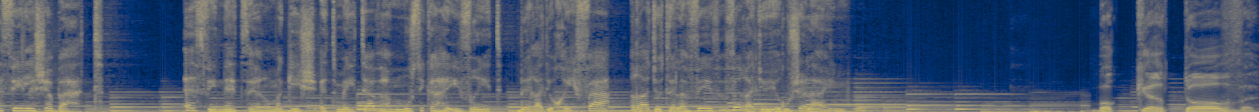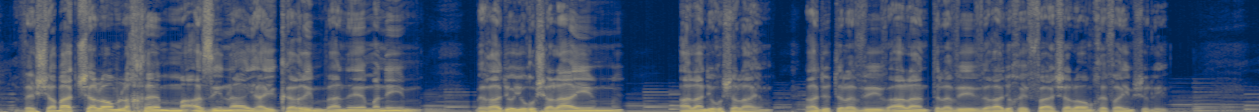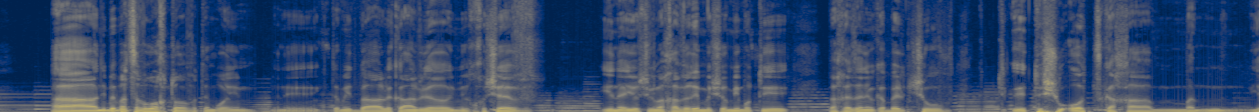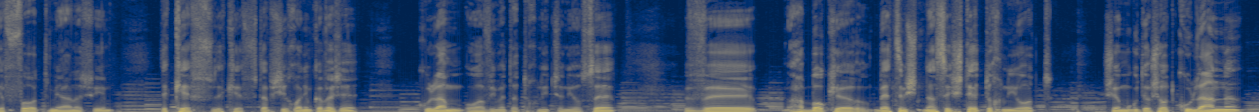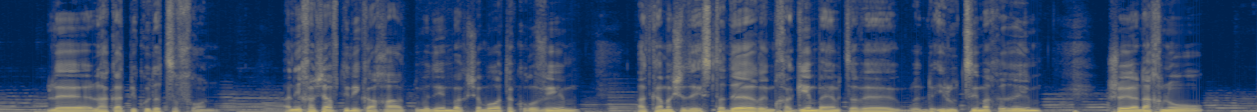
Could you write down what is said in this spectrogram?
אפי לשבת. אפי נצר מגיש את מיטב המוסיקה העברית ברדיו חיפה, רדיו תל אביב ורדיו ירושלים. בוקר טוב ושבת שלום לכם, מאזיניי היקרים והנאמנים ברדיו ירושלים, אהלן ירושלים. רדיו תל אביב, אהלן תל אביב ורדיו חיפה, שלום חיפאים שלי. אה, אני במצב רוח טוב, אתם רואים. אני תמיד בא לכאן וחושב, הנה יושבים החברים ושומעים אותי, ואחרי זה אני מקבל תשוב, תשועות ככה יפות מהאנשים. זה כיף, זה כיף. תמשיכו, אני מקווה שכולם אוהבים את התוכנית שאני עושה. והבוקר בעצם נעשה שתי תוכניות שמוקדשות כולן ללהקת פיקוד הצפון. אני חשבתי לי ככה, אתם יודעים, בשבועות הקרובים, עד כמה שזה יסתדר עם חגים באמצע ואילוצים אחרים, שאנחנו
